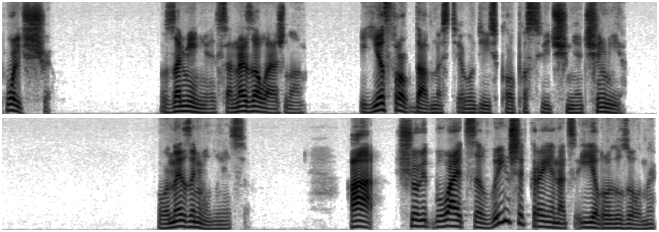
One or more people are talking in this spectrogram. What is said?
Польщі замінюється незалежно. Є строк давності водійського посвідчення чи ні. Вони замінюються. А що відбувається в інших країнах Єврозони,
